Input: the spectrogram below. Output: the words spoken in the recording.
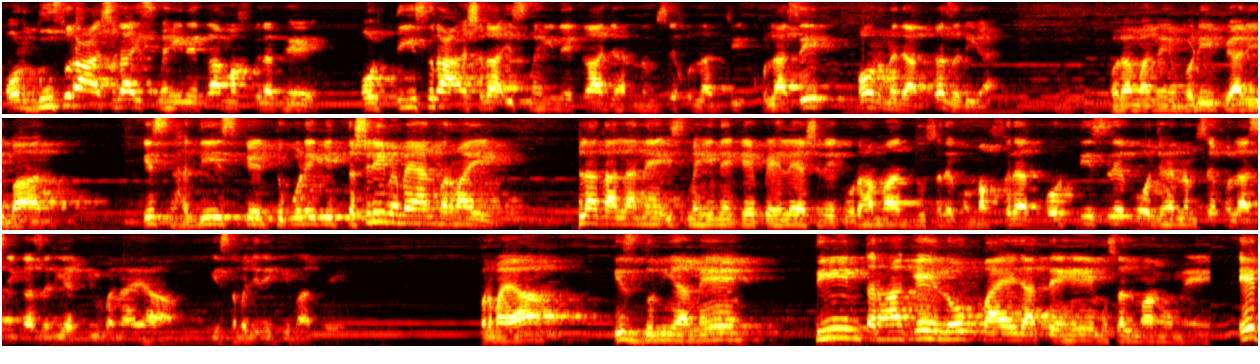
اور دوسرا عشرہ اس مہینے کا مغفرت ہے۔ اور تیسرا عشرہ اس مہینے کا جہنم سے خلاصی اور نجات کا ذریعہ ہے۔ علماء نے بڑی پیاری بات اس حدیث کے ٹکڑے کی تشریح میں بیان فرمائی۔ اللہ تعالیٰ نے اس مہینے کے پہلے عشرے کو رحمت دوسرے کو مغفرت اور تیسرے کو جہنم سے خلاصی کا ذریعہ کیوں بنایا؟ یہ سمجھنے کی بات ہے۔ فرمایا، اس دنیا میں تین طرح کے لوگ پائے جاتے ہیں مسلمانوں میں۔ ایک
